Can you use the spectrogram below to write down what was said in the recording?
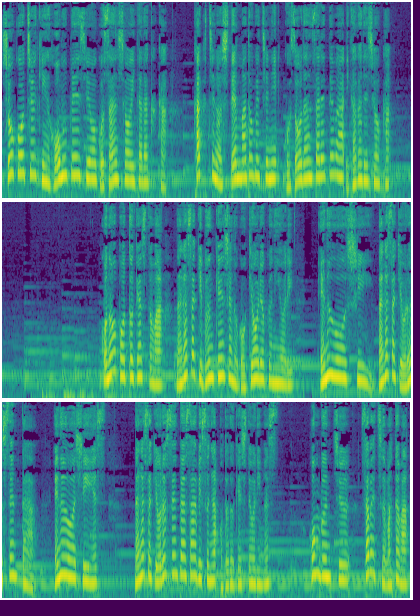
商工中金ホームページをご参照いただくか、各地の支店窓口にご相談されてはいかがでしょうか。このポッドキャストは長崎文献社のご協力により NOC 長崎卸センター NOCS 長崎卸センターサービスがお届けしております。本文中、差別または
